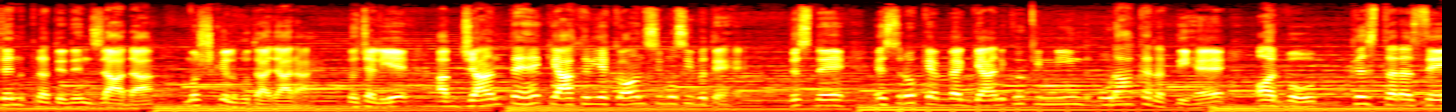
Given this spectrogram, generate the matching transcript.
दिन प्रतिदिन ज़्यादा मुश्किल होता जा रहा है। तो चलिए, अब जानते हैं कि आखिर ये कौन सी मुसीबतें हैं। जिसने इसरो के वैज्ञानिकों की नींद उड़ा कर रख दी है और वो किस तरह से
